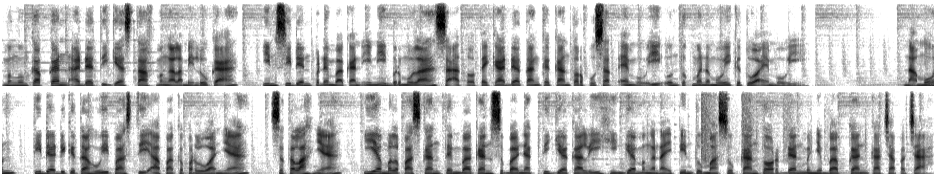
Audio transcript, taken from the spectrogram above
mengungkapkan ada tiga staf mengalami luka. Insiden penembakan ini bermula saat OTK datang ke kantor pusat MUI untuk menemui ketua MUI. Namun, tidak diketahui pasti apa keperluannya, setelahnya, ia melepaskan tembakan sebanyak tiga kali hingga mengenai pintu masuk kantor dan menyebabkan kaca pecah.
